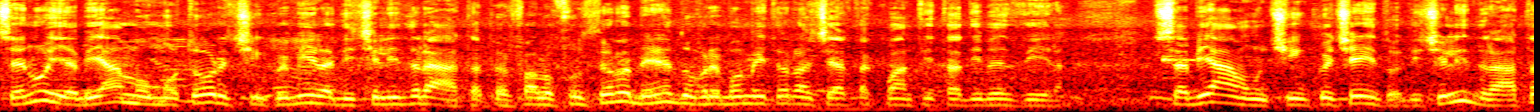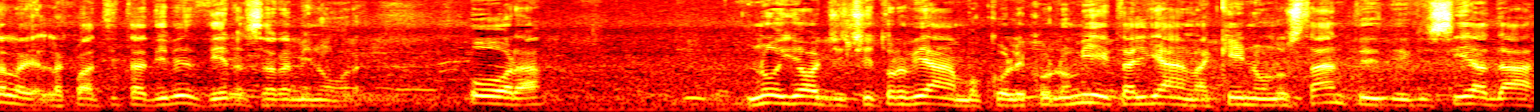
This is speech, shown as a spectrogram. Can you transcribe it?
se noi abbiamo un motore 5000 di cilindrata per farlo funzionare bene dovremmo mettere una certa quantità di benzina. Se abbiamo un 500 di cilindrata la, la quantità di benzina sarà minore. Ora noi oggi ci troviamo con l'economia italiana che nonostante sia da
